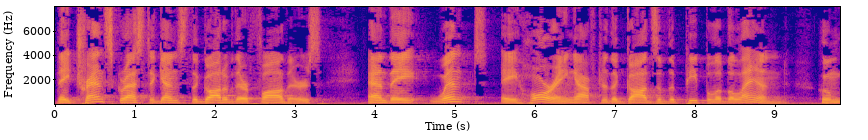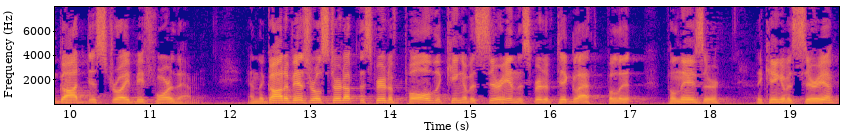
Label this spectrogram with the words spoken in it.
they transgressed against the God of their fathers, and they went a whoring after the gods of the people of the land, whom God destroyed before them. And the God of Israel stirred up the spirit of Pul, the king of Assyria, and the spirit of Tiglath-Pileser, the king of Assyria,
